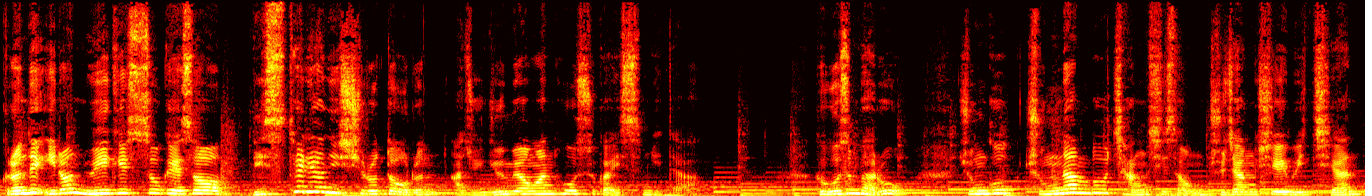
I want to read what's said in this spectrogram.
그런데 이런 위기 속에서 미스테리한 이슈로 떠오른 아주 유명한 호수가 있습니다. 그곳은 바로 중국 중남부 장시성 주장시에 위치한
